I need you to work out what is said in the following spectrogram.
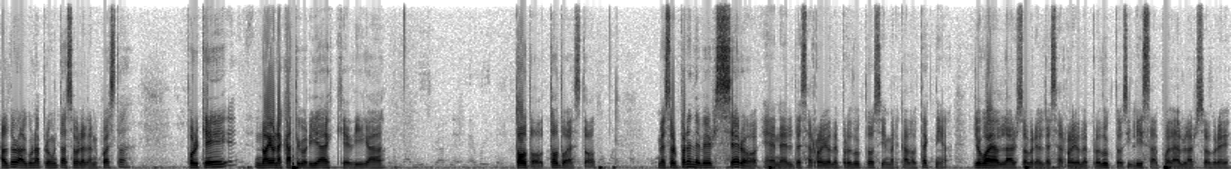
Helder, ¿alguna pregunta sobre la encuesta? ¿Por qué no hay una categoría que diga todo, todo esto? Me sorprende ver cero en el desarrollo de productos y mercadotecnia. Yo voy a hablar sobre el desarrollo de productos y Lisa puede hablar sobre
